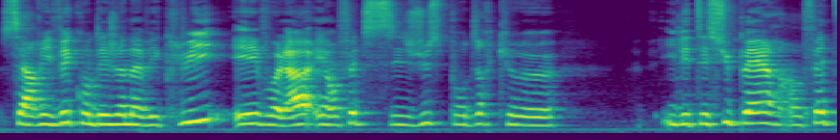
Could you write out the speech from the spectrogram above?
c'est arrivé qu'on déjeune avec lui, et voilà. Et en fait, c'est juste pour dire que il était super. En fait,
